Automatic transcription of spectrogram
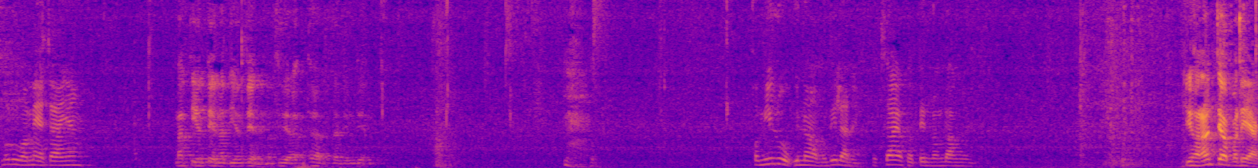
ไม่รู้ว่าแม่ใจายยังนาทีละเต็นนาทีละเต็นนาทีละเธอนาทีละเต็นเขามีลูกพี่น้องมึงที่ละเนี่ยลูกชายเขาเต้นดังๆเลยกินข้าวน้ำเจียวปลาแดก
